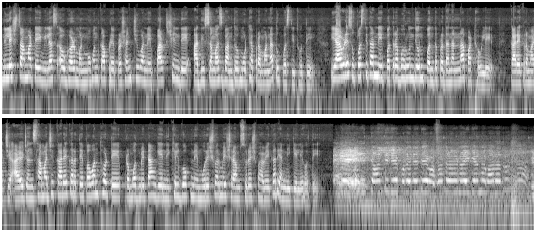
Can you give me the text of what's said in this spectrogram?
निलेश चामाटे विलास अवघड मनमोहन कापडे प्रशांत चिवाने पार्थ शिंदे आदी समाज बांधव मोठ्या प्रमाणात उपस्थित होते. यावेळेस उपस्थितांनी पत्र भरून देऊन पंतप्रधानांना पाठवले. कार्यक्रमाचे आयोजन सामाजिक कार्यकर्ते पवन थोटे प्रमोद मेटांगे निखिल गोपने मोरेश्वर मेश्राम सुरेश भावेकर यांनी केले होते. क्रांतीचे प्रणेते वसंतराव नाईक यांना भारतरत्न.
